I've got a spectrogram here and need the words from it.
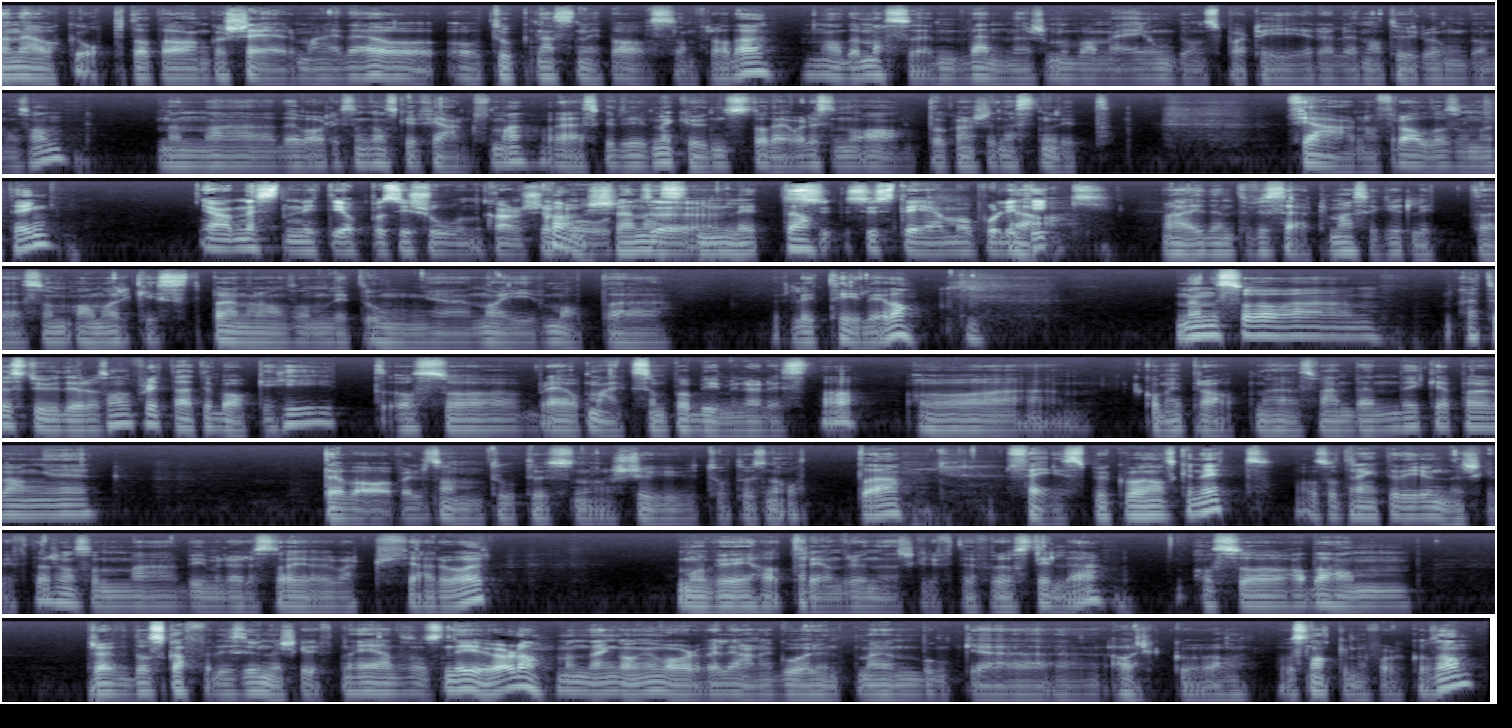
Men jeg var ikke opptatt av å engasjere meg i det, og, og tok nesten litt avstand fra det. Jeg hadde masse venner som var med i ungdomspartier eller Natur og Ungdom og sånn. Men uh, det var liksom ganske fjernt for meg, og jeg skulle drive med kunst, og det var liksom noe annet, og kanskje nesten litt fjerna fra alle sånne ting. Ja, nesten litt i opposisjon, kanskje, Kanskje mot eh, litt, ja. system og politikk. Og jeg identifiserte meg sikkert litt uh, som anarkist på en eller annen sånn litt ung, naiv måte litt tidlig, da. Men så, eh, etter studier og sånn, flytta jeg tilbake hit, og så ble jeg oppmerksom på Bymiljølista, og eh, kom i prat med Svein Bendik et par ganger. Det var vel sånn 2007-2008. Facebook var ganske nytt, og så trengte de underskrifter, sånn som eh, Bymiljølista gjør hvert fjerde år. Må vi ha 300 underskrifter for å stille. Og så hadde han prøvd å skaffe disse underskriftene igjen, sånn som de gjør, da. Men den gangen var det vel gjerne gå rundt med en bunke ark og, og snakke med folk og sånn.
